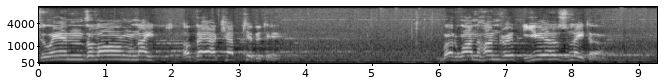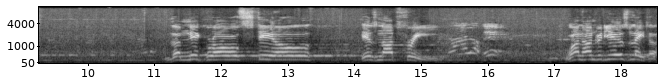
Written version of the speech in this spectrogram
to end the long night of their captivity. But 100 years later, the Negro still is not free. 100 years later,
